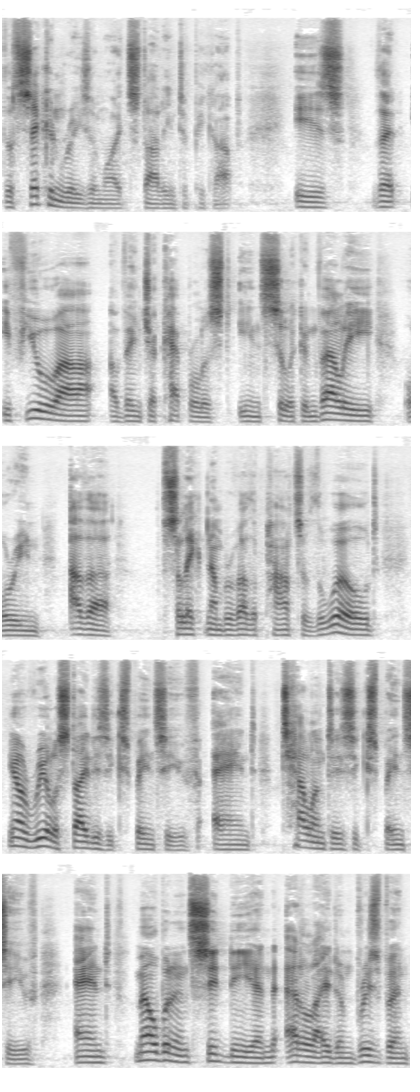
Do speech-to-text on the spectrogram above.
The second reason why it's starting to pick up is that if you are a venture capitalist in Silicon Valley or in other select number of other parts of the world, you know, real estate is expensive and talent is expensive. And Melbourne and Sydney and Adelaide and Brisbane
